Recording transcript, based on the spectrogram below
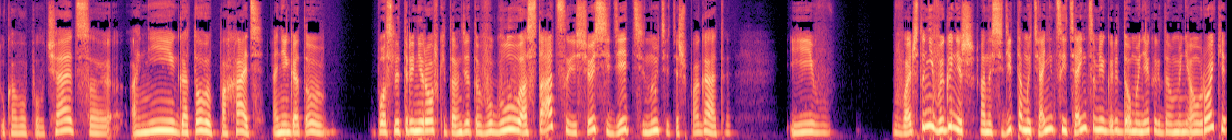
у кого получается, они готовы пахать, они готовы после тренировки там где-то в углу остаться, еще сидеть, тянуть эти шпагаты. И бывает, что не выгонишь. Она сидит там и тянется, и тянется. Мне говорит, дома некогда, у меня уроки.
